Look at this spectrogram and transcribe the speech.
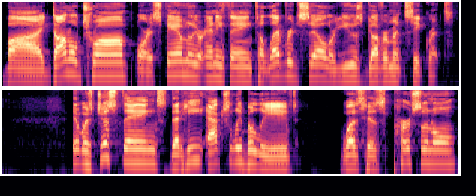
by Donald Trump or his family or anything to leverage, sell, or use government secrets. It was just things that he actually believed was his personal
